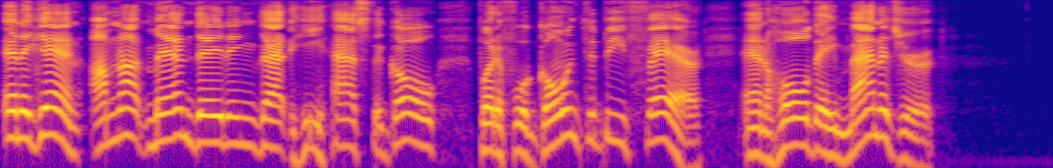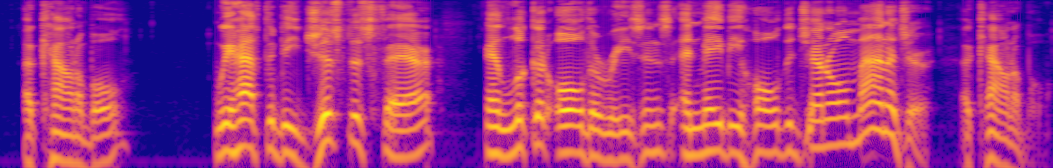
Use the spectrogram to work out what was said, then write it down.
And again, I'm not mandating that he has to go, but if we're going to be fair and hold a manager accountable, we have to be just as fair and look at all the reasons and maybe hold the general manager accountable.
